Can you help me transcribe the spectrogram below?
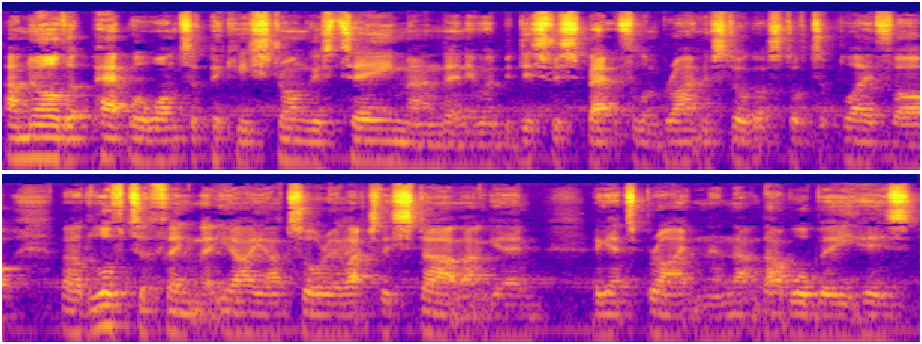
I know that Pep will want to pick his strongest team, and then it would be disrespectful. And Brighton have still got stuff to play for, but I'd love to think that Yaya Toure will actually start that game against Brighton, and that that will be his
